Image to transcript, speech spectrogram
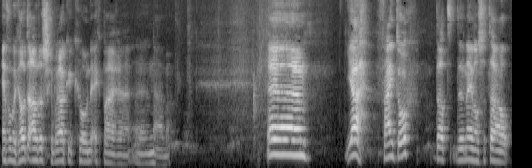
En voor mijn grootouders gebruik ik gewoon de echtpare uh, namen. Uh, ja, fijn toch? Dat de Nederlandse taal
